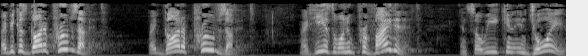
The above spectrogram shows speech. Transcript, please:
right, because God approves of it. Right? God approves of it. Right? He is the one who provided it. And so we can enjoy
